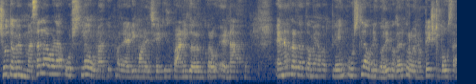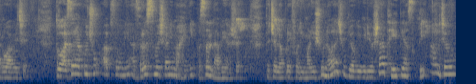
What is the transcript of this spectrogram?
જો તમે મસાલાવાળા ઓટ્સ લાવો માર્કેટમાં રેડી મળે છે કે પાણી ગરમ કરો, એ નાખો, એના કરતાં તમે આવા પ્લેન ઓટ્સ લાવો અને ઘરે વઘાર કરો, એનો ટેસ્ટ બહુ સારો આવે છે. તો આશા રાખું છું આપ સૌને આ સરસ મજાની માહિતી પસંદ આવી હશે. તો ચલો આપણે ફરી મળીશું નવા જ ઉપયોગી વીડિયો સાથે, ત્યાં સુધી આવજો.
